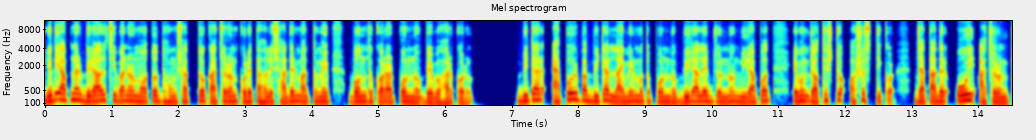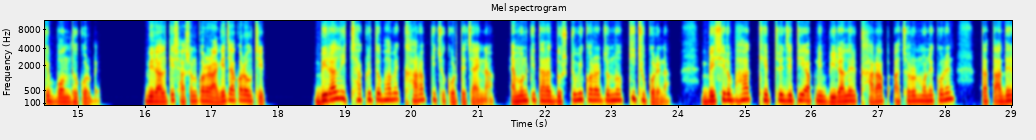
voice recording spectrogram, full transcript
যদি আপনার বিড়াল চিবানোর মতো ধ্বংসাত্মক আচরণ করে, তাহলে স্বাদের মাধ্যমে বন্ধ করার পণ্য ব্যবহার করো। বিটার অ্যাপল বা বিটার লাইমের মতো পণ্য বিড়ালের জন্য নিরাপদ এবং যথেষ্ট অস্বস্তিকর, যা তাদের ওই আচরণকে বন্ধ করবে। বিড়ালকে শাসন করার আগে যা করা উচিত। বিড়াল ইচ্ছাকৃতভাবে খারাপ কিছু করতে চায় না, এমনকি তারা দুষ্টুমি করার জন্য কিছু করে না। বেশিরভাগ ক্ষেত্রে যেটি আপনি বিড়ালের খারাপ আচরণ মনে করেন, তা তাদের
